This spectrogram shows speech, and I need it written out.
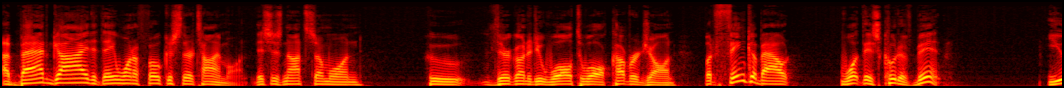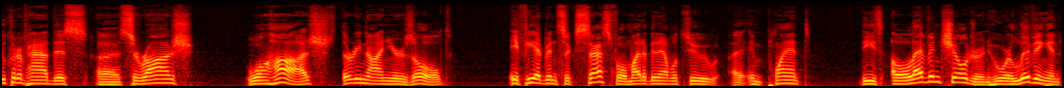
a bad guy that they want to focus their time on. This is not someone who they're going to do wall to wall coverage on. But think about what this could have been. You could have had this uh, Siraj Wahaj, 39 years old, if he had been successful, might have been able to uh, implant these 11 children who are living in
